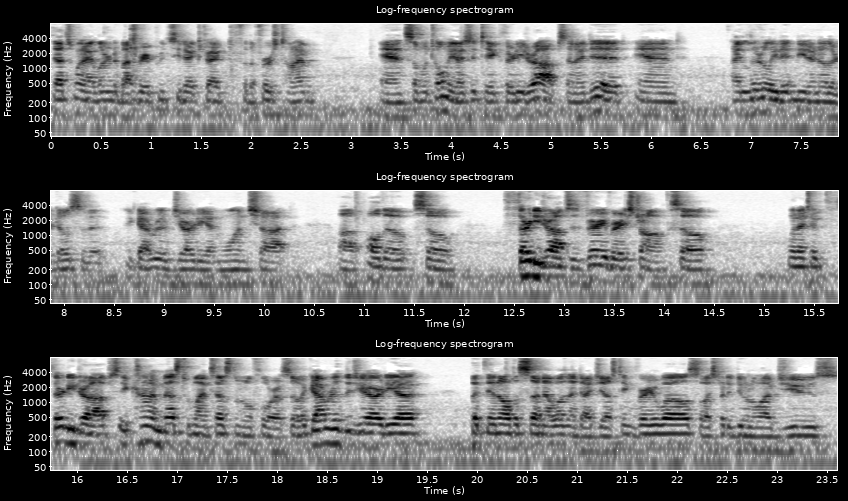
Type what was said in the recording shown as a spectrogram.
that's when I learned about grapefruit seed extract for the first time and someone told me I should take 30 drops, and I did, and I literally didn't need another dose of it. It got rid of Giardia in one shot. Uh, although, so 30 drops is very, very strong. So when I took 30 drops, it kind of messed with my intestinal flora. So it got rid of the Giardia, but then all of a sudden I wasn't digesting very well. So I started doing a lot of juice,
